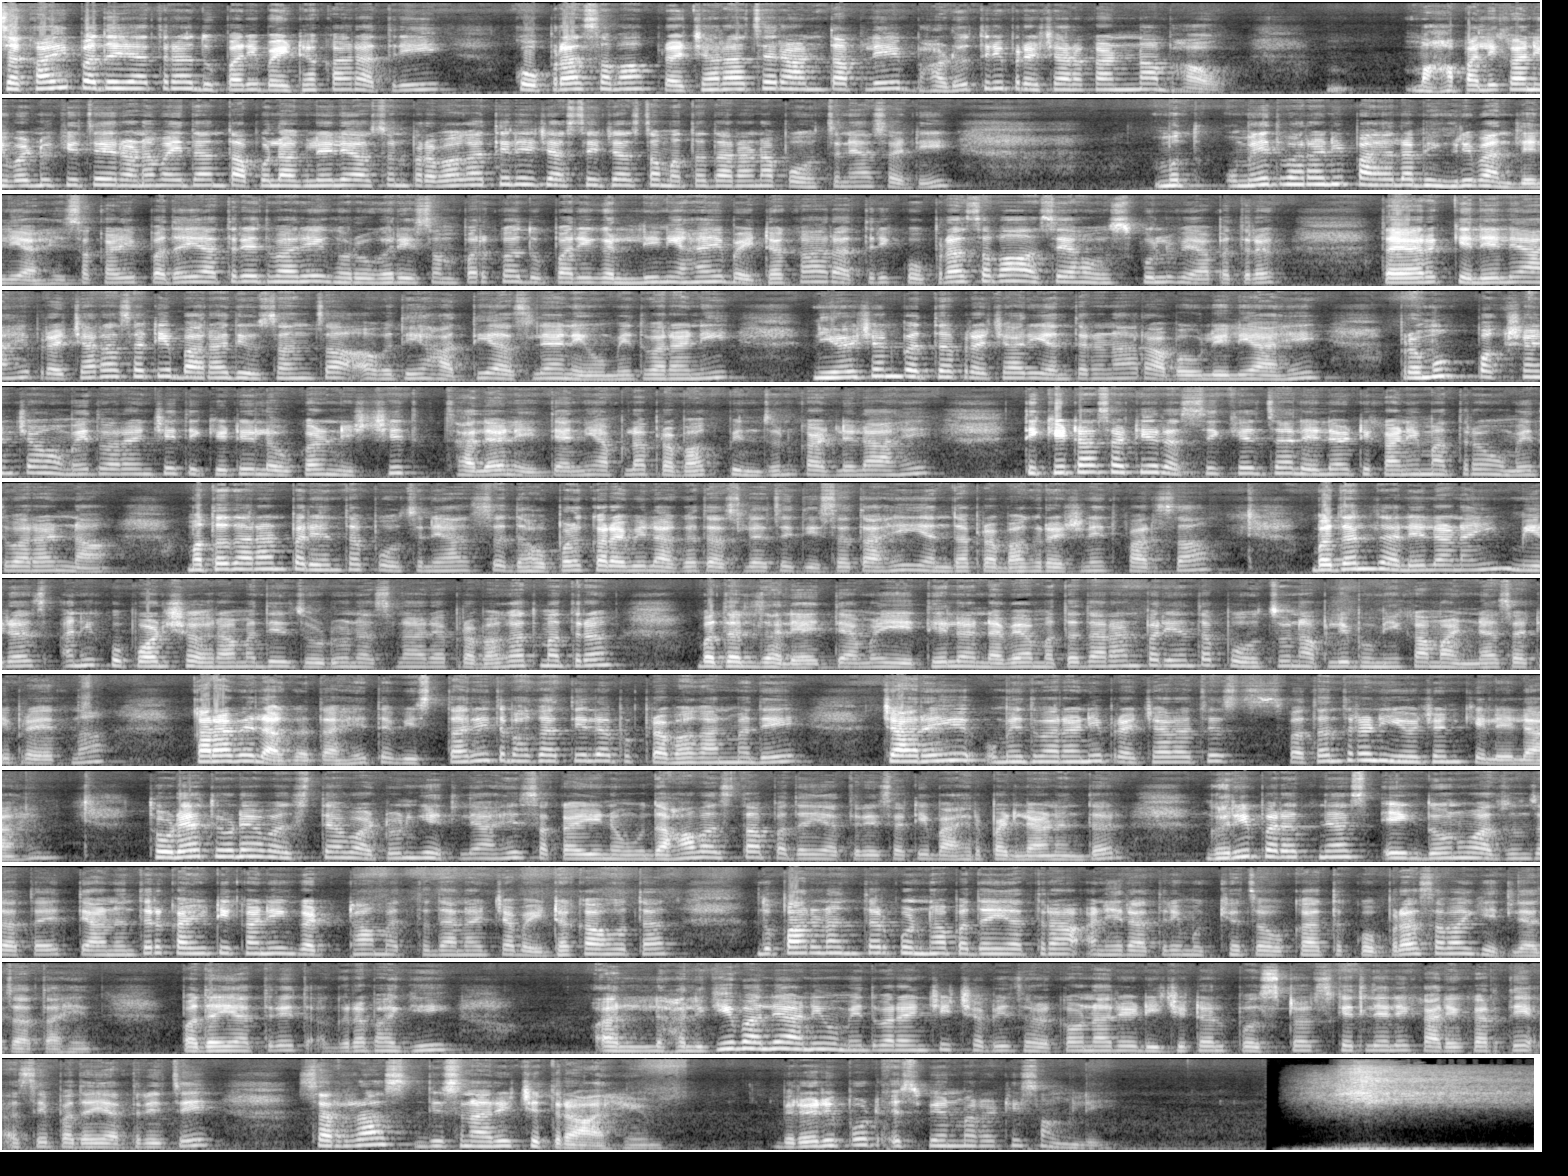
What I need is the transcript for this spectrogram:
सकाळी पदयात्रा दुपारी बैठका रात्री कोपरा सभा प्रचाराचे रान तापले भाडोत्री प्रचारकांना भाव. महापालिका निवडणुकीचे रणमैदान तापू लागलेले असून प्रभागातील जास्तीत जास्त मतदारांना पोहोचण्यासाठी मुत उमेदवारांनी पायाला भिंगरी बांधलेली आहे. सकाळी पदयात्रेद्वारे घरोघरी संपर्क दुपारी गल्लीनिहाय बैठका रात्री कोपरा सभा असे हाऊसफुल वेळापत्रक तयार केलेले आहे. प्रचारासाठी बारा दिवसांचा अवधी हाती असल्याने उमेदवारांनी नियोजनबद्ध प्रचार यंत्रणा राबवलेली आहे. प्रमुख पक्षांच्या उमेदवारांची तिकिटे लवकर निश्चित झाल्याने त्यांनी आपला प्रभाग पिंजून काढलेला आहे. तिकिटासाठी रस्सीखेच झालेल्या ठिकाणी मात्र उमेदवारांना मतदारांपर्यंत पोहोचण्यास धावपळ करावी लागत असल्याचे दिसत आहे. यंदा प्रभाग रचनेत फारसा बदल झालेला नाही. मिरज आणि कुपवाड शहरामध्ये जोडून असणाऱ्या प्रभागात मात्र बदल झाले आहेत. त्यामुळे येथील नव्या मतदारांपर्यंत पोहोचून आपली भूमिका मांडण्यासाठी प्रयत्न करावे लागत आहेत. विस्तारित भागातील प्रभागांमध्ये चारही उमेदवारांनी प्रचाराचे स्वतंत्र नियोजन केलेलं आहे. थोड्या थोड्या वस्त्या वाटून घेतल्या आहे सकाळी नऊ. दहा वाजता पदयात्रेसाठी बाहेर पडल्यानंतर घरी परतण्यास एक दोन वाजून जात आहेत. त्यानंतर काही ठिकाणी गठ्ठा मतदानाच्या बैठका होतात. दुपारनंतर पुन्हा पदयात्रा आणि रात्री मुख्य चौकात कोपरा सभा घेतल्या जात आहेत. पदयात्रेत अग्रभागी अल हलगीवाले आणि उमेदवारांची छबी झळकवणारे डिजिटल पोस्टर्स घेतलेले कार्यकर्ते असे पदयात्रेचे सर्रास दिसणारे चित्र आहे. Bureau report S P N Marathi Sangli.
